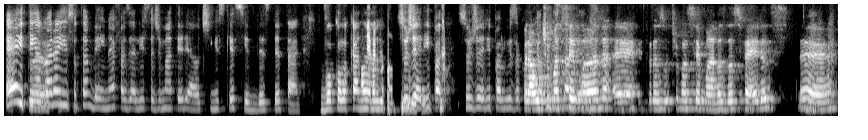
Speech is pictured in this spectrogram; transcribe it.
É, e tem é. agora isso também, né? Fazer a lista de material. Eu tinha esquecido desse detalhe. Vou colocar na. sugerir para sugerir para Luísa. Para a última semana, é, para as últimas semanas das férias. É. é.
